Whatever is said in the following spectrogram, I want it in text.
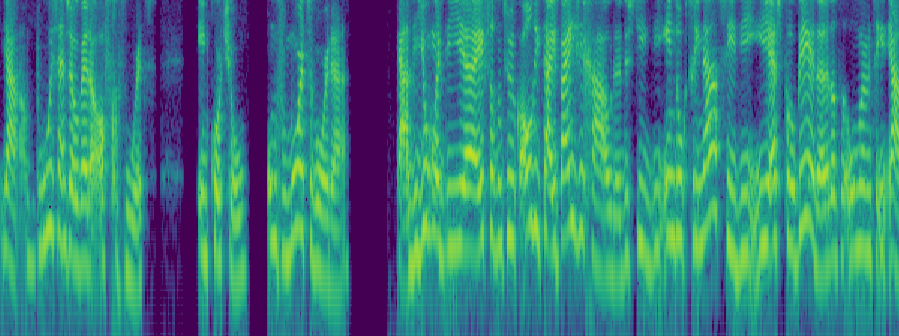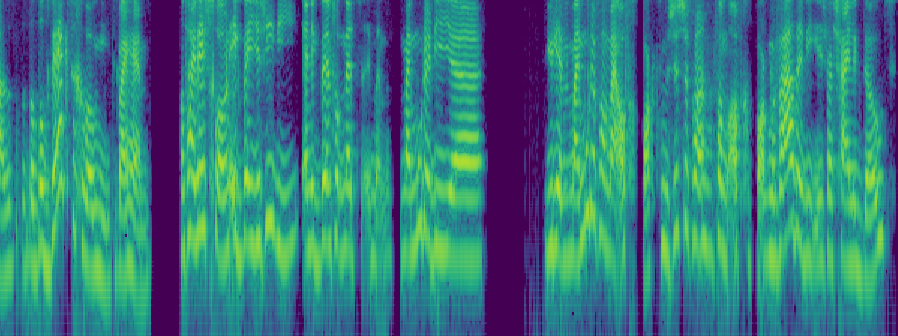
ja, broers en zo werden afgevoerd in Kortjol om vermoord te worden. Ja, die jongen die, uh, heeft dat natuurlijk al die tijd bij zich gehouden. Dus die, die indoctrinatie die IS probeerde, dat, om hem ja, dat, dat, dat werkte gewoon niet bij hem. Want hij wist gewoon, ik ben Yazidi en ik ben van, met, mijn moeder die... Uh, jullie hebben mijn moeder van mij afgepakt, mijn zussen van, van me afgepakt, mijn vader die is waarschijnlijk dood.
